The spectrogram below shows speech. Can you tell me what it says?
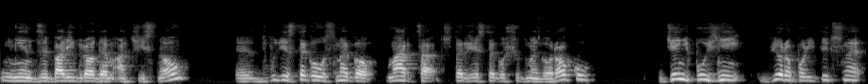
między Baligrodem a Cisną 28 marca 1947 roku. Dzień później biuro polityczne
